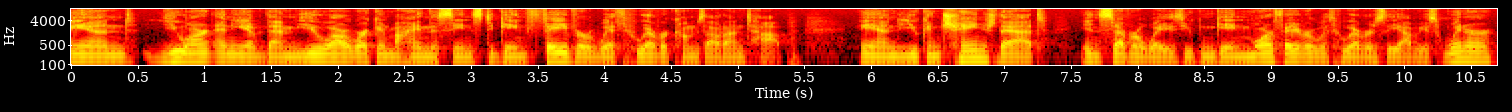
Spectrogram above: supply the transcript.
And you aren't any of them. You are working behind the scenes to gain favor with whoever comes out on top. And you can change that in several ways. You can gain more favor with whoever's the obvious winner,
